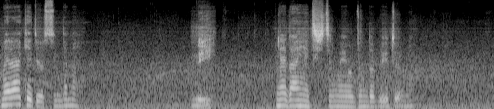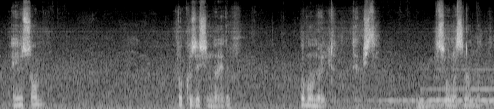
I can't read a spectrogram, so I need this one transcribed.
Merak ediyorsun değil mi? Neyi? Neden yetiştirme yurdunda büyüdüğümü? En son 9 yaşındaydım. Babam öldü demiştin. Sonrasını anlattın.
